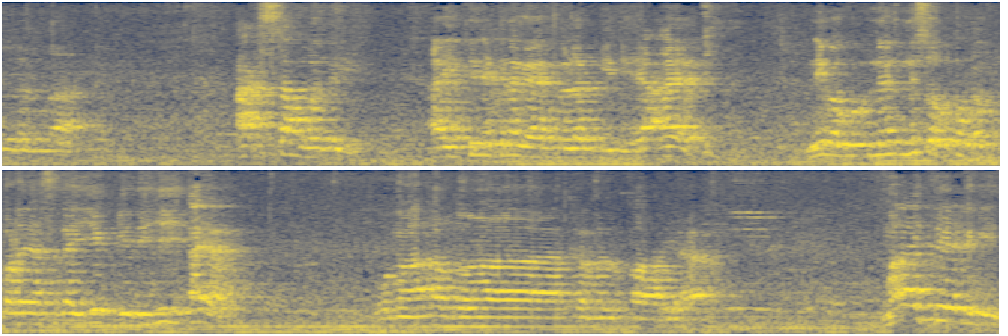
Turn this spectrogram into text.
إلا الله. أكسا ودري أي تنك نجا تلقي دي آية نبغى نسوق كبر يا سجى يجي هي آية وما أدراك ما القارعة ما يتلقي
